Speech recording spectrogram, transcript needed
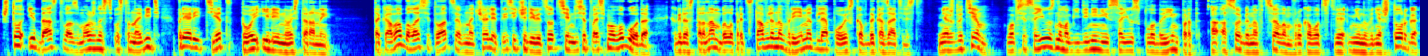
что и даст возможность установить приоритет той или иной стороны. Такова была ситуация в начале 1978 года, когда странам было представлено время для поисков доказательств. Между тем, во всесоюзном объединении «Союз плодоимпорт», а особенно в целом в руководстве Минвнешторга,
